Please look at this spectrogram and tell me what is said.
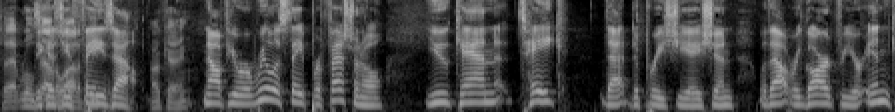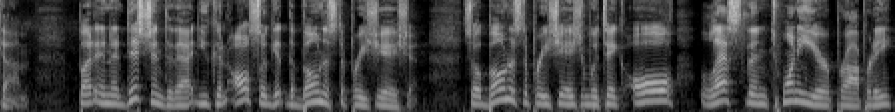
So that rules because out a you lot of phase people. out. Okay. Now, if you're a real estate professional, you can take that depreciation without regard for your income. But in addition to that, you can also get the bonus depreciation. So, bonus depreciation would take all less than 20 year property.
